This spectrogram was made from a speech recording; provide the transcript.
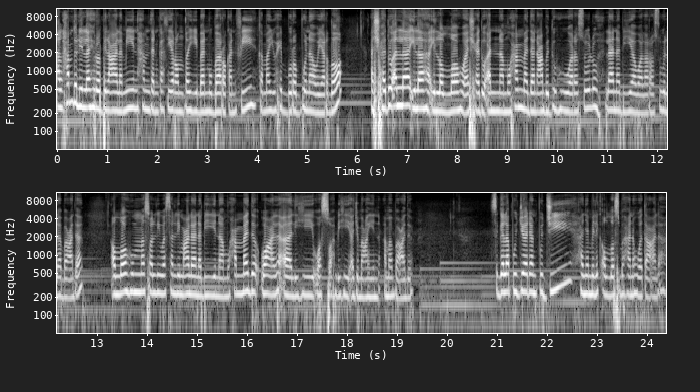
Alhamdulillahirabbil alamin hamdan katsiran tayyiban mubarakan fi kama yuhibbu rabbuna wa yarda. Ashhadu an la ilaha illallah wa ashhadu anna Muhammadan abduhu wa rasuluh la nabiyya wa la rasula ba'da. Allahumma salli wa sallim ala nabiyyina Muhammad wa ala alihi wa sahbihi ajma'in amma ba'da. Segala puja dan puji hanya milik Allah Subhanahu wa taala.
